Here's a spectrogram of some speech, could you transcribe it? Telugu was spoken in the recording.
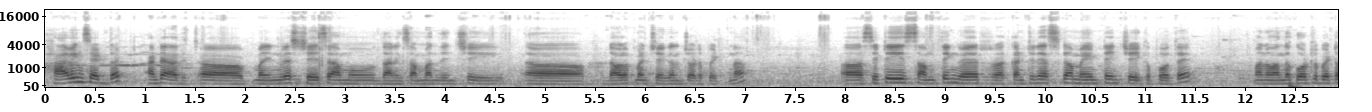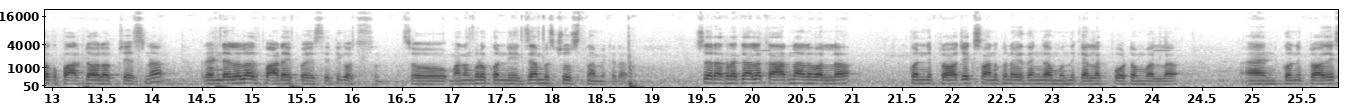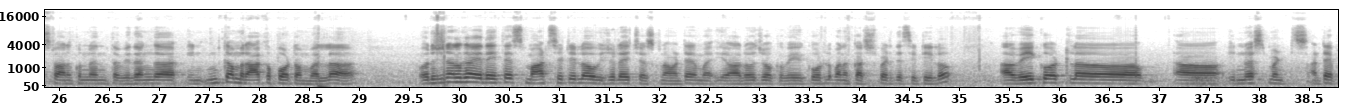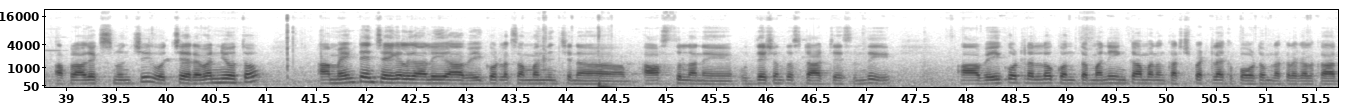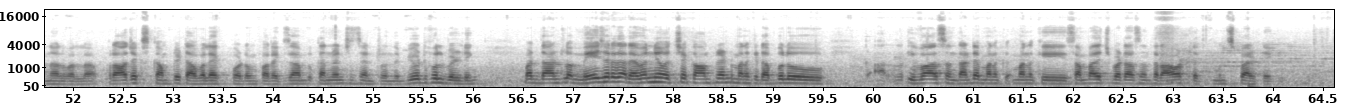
having set that అంటే అది uh, మనం ఇన్వెస్ట్ చేసాము దానికి సంబంధించి uh, డెవలప్మెంట్ చేయగలిగిన చోట పెట్టిన సిటీ ఈజ్ సంథింగ్ వేర్ కంటిన్యూస్గా మెయింటైన్ చేయకపోతే మనం వంద కోట్లు పెట్టి ఒక పార్క్ డెవలప్ చేసిన రెండేళ్ళలో అది పాడైపోయే స్థితికి వస్తుంది. సో మనం కూడా కొన్ని ఎగ్జాంపుల్స్ చూస్తున్నాం ఇక్కడ. సో రకరకాల కారణాల వల్ల కొన్ని ప్రాజెక్ట్స్ అనుకున్న విధంగా ముందుకు వెళ్ళకపోవటం వల్ల అండ్ కొన్ని ప్రాజెక్ట్స్లో అనుకున్నంత విధంగా ఇన్ ఇన్కమ్ రాకపోవటం వల్ల ఒరిజినల్గా ఏదైతే స్మార్ట్ సిటీలో విజువలైజ్ చేసుకున్నాం అంటే ఆ రోజు ఒక వెయ్యి కోట్లు మనం ఖర్చు పెడితే సిటీలో ఆ వెయ్యి కోట్ల ఇన్వెస్ట్మెంట్స్ అంటే ఆ ప్రాజెక్ట్స్ నుంచి వచ్చే రెవెన్యూతో ఆ మెయింటైన్ చేయగలగాలి ఆ వెయ్యి కోట్లకు సంబంధించిన ఆస్తులు అనే ఉద్దేశంతో స్టార్ట్ చేసింది. ఆ వెయ్యి కోట్లలో కొంత మనీ ఇంకా మనం ఖర్చు పెట్టలేకపోవడం రకరకాల కారణాల వల్ల ప్రాజెక్ట్స్ కంప్లీట్ అవ్వలేకపోవడం. ఫర్ ఎగ్జాంపుల్ కన్వెన్షన్ సెంటర్ ఉంది బ్యూటిఫుల్ బిల్డింగ్ బట్ దాంట్లో మేజర్గా రెవెన్యూ వచ్చే కాంపనెంట్ మనకి డబ్బులు ఇవ్వాల్సింది అంటే మనకి మనకి సంపాదించి పెట్టాల్సినంత రావట్లేదు మున్సిపాలిటీకి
